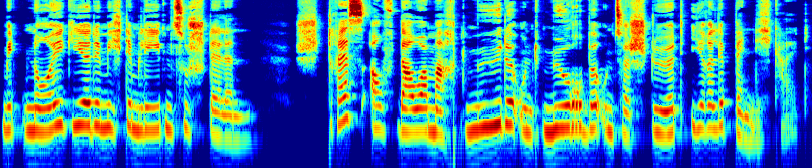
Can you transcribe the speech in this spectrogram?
mit Neugierde mich dem Leben zu stellen. Stress auf Dauer macht müde und mürbe und zerstört ihre Lebendigkeit.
